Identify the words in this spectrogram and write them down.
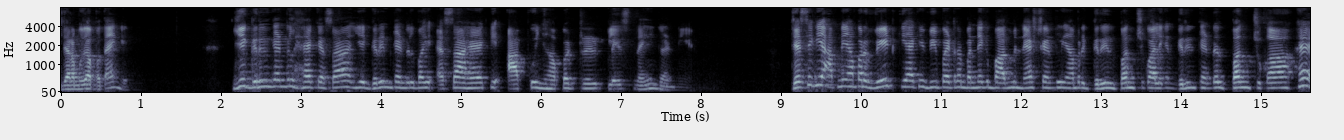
जरा मुझे आप बताएँगे? ये ग्रीन कैंडल है कैसा? ये ग्रीन कैंडल भाई ऐसा है कि आपको यहाँ पर ट्रेड प्लेस नहीं करनी है। जैसे कि आपने यहाँ पर वेट किया कि वी पैटर्न बनने के बाद में नेक्स्ट कैंडल यहाँ पर ग्रीन बन चुका है लेकिन ग्रीन कैंडल बन चुका है।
